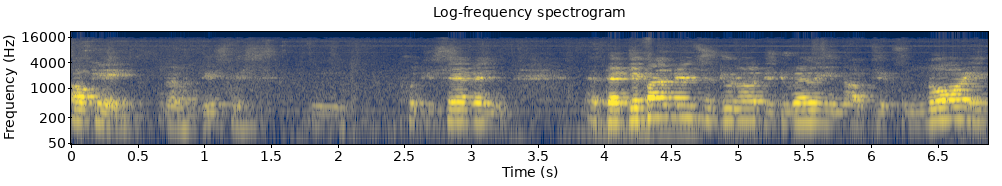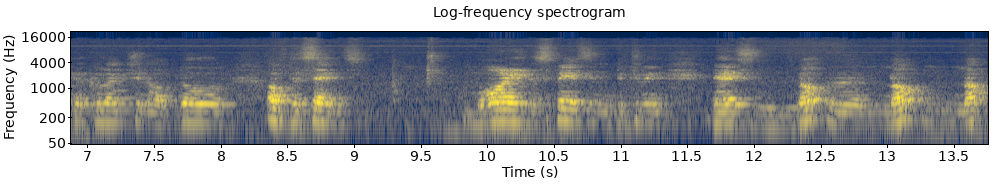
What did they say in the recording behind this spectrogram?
오케이. no this is 47 The departments do not dwell in objects, nor in the collection of those of the sense, more in the space in between. There is no, no, no,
